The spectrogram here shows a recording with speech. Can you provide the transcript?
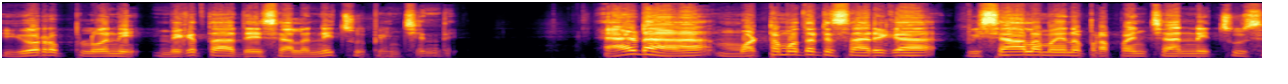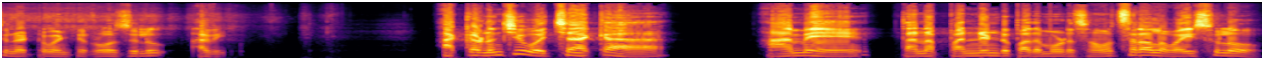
యూరప్లోని మిగతా దేశాలన్నీ చూపించింది. ఏడ మొట్టమొదటిసారిగా విశాలమైన ప్రపంచాన్ని చూసినటువంటి రోజులు అవి. అక్కడుంచి వచ్చాక ఆమె తన పన్నెండు పదమూడు సంవత్సరాల వయసులో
